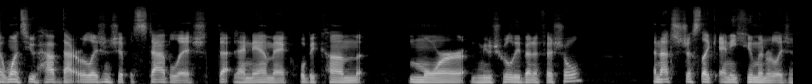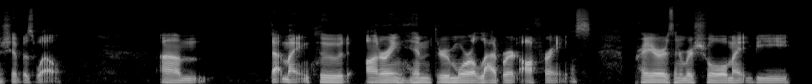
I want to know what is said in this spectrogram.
And once you have that relationship established, that dynamic will become more mutually beneficial. And that's just like any human relationship as well. Um, that might include honoring him through more elaborate offerings. Prayers and ritual might be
